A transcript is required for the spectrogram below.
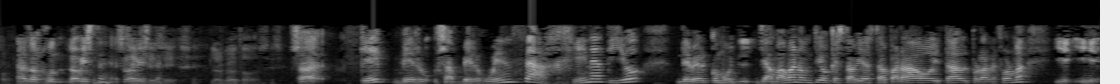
por favor. las dos jun- ¿lo viste? Eso lo sí, viste. sí, sí, sí, los veo todos. Sí, sí. O sea, qué o sea, vergüenza ajena, tío, de ver cómo llamaban a un tío que estaba está parado y tal por la reforma y, y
